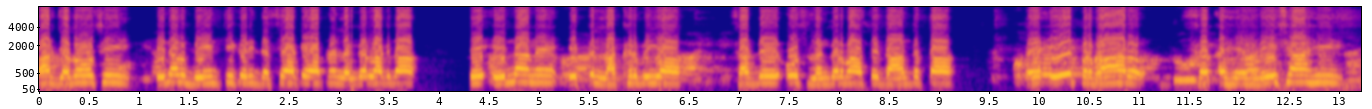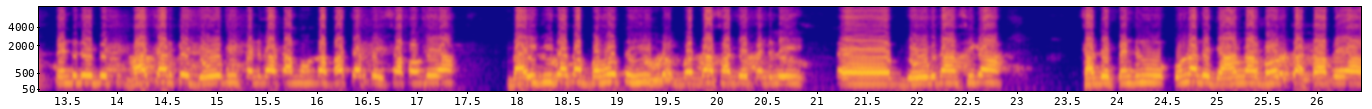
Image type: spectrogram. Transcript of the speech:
ਪਰ ਜਦੋਂ ਅਸੀਂ ਇਹਨਾਂ ਨੂੰ ਬੇਨਤੀ ਕਰੀ ਦੱਸਿਆ ਕਿ ਆਪਣੇ ਲੰਗਰ ਲੱਗਦਾ ਤੇ ਇਹਨਾਂ ਨੇ 1 ਲੱਖ ਰੁਪਈਆ ਸਾਡੇ ਉਸ ਲੰਗਰ ਵਾਸਤੇ ਦਾਨ ਦਿੱਤਾ ਇਹ ਪਰਿਵਾਰ ਹਮੇਸ਼ਾ ਹੀ ਪਿੰਡ ਦੇ ਵਿੱਚ ਵੱਧ ਚੜ ਕੇ ਜੋ ਵੀ ਪਿੰਡ ਦਾ ਕੰਮ ਹੁੰਦਾ ਵੱਧ ਚੜ ਕੇ ਹਿੱਸਾ ਪਾਉਂਦੇ ਆ। ਬਾਈ ਜੀ ਦਾ ਤਾਂ ਬਹੁਤ ਹੀ ਵੱਡਾ ਸਾਡੇ ਪਿੰਡ ਲਈ ਯੋਗਦਾਨ ਸੀਗਾ। ਸਾਡੇ ਪਿੰਡ ਨੂੰ ਉਹਨਾਂ ਦੇ ਜਾਣ ਨਾਲ ਬਹੁਤ ਘਾਟਾ ਪਿਆ।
